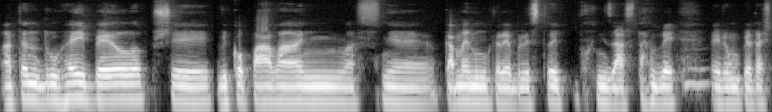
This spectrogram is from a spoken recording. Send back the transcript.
a ten druhý byl při vykopávání vlastně kamenů, které byly z té zástavby, mm. domů pět až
